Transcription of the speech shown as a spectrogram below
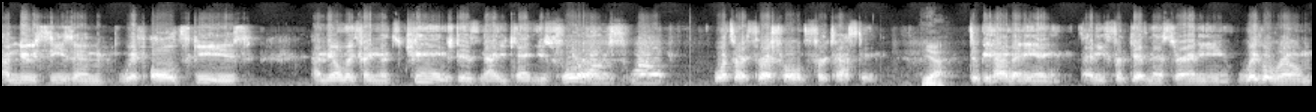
a new season with old skis, and the only thing that's changed is now you can't use fluoros. Well, what's our threshold for testing? Yeah. Do we have any any forgiveness or any wiggle room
